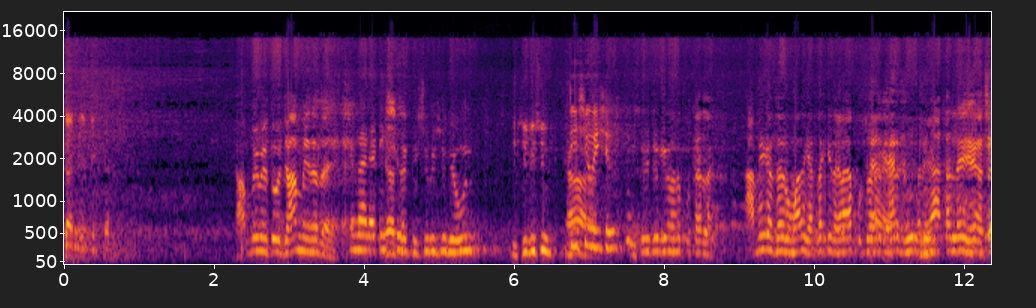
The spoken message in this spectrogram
जाम मी मिळतो जाम मेहनत आहे. मला टिश्यू. टिश्यू बिश्यू घेऊन टिश्यू बिश्यू. टिश्यू विश्यू टिश्यू बिश्यू घेऊन असं पुसायला लागतं. आम्ही कसं रुमाल घेतला की सगळा पुसायला आता लय हे असं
